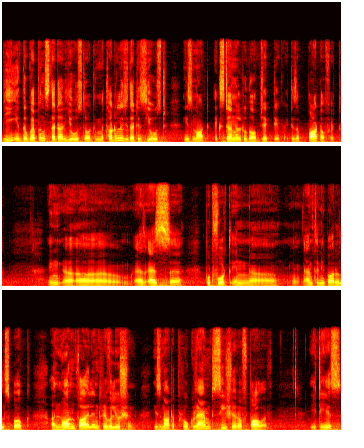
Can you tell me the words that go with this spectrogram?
be the weapons that are used or the methodology that is used is not external to the objective, it is a part of it. In uh, uh, as, as uh, put forth in uh, Anthony Parel's book, a non-violent revolution is not a programmed seizure of power, it is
